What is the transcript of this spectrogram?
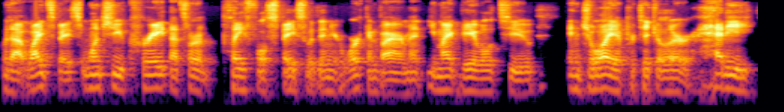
with that white space. Once you create that sort of playful space within your work environment, you might be able to enjoy a particular heady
